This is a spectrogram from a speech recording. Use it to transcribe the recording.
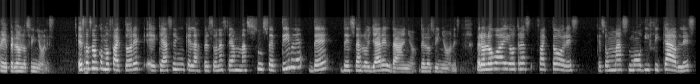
eh, perdón, los riñones. Esos son como factores eh, que hacen que las personas sean más susceptibles de desarrollar el daño de los riñones. Pero luego hay otros factores que son más modificables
